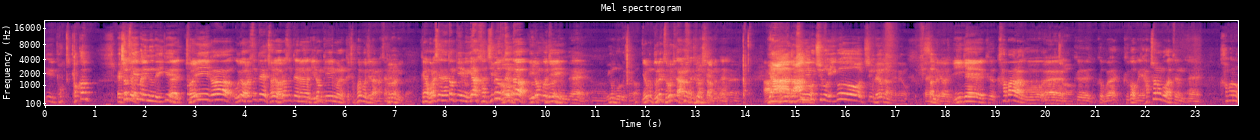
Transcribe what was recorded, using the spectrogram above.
이게 격, 격한 액션 그렇죠. 게임만 있는데 이게 네, 저희가 우리 어렸을 때 저희 어렸을 때는 이런 게임을 이렇게 접해보질 않았잖아요. 그러니까. 그냥 때 했던 게임이 야 가, 집에서 된다 어, 이런 거지. 네. 어, 이건 모르겠어요. 이런 건 눈에 들어오지도 않았어요. 않고. 네. 네. 아, 야, 남 치고. 이거 치로 이거 지금 레어잖아요, 레어. 네. 이게 그 카바라고 네, 예, 그렇죠. 그, 그 뭐야 그거 합쳐놓은 거 같은 예. 카바라가?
